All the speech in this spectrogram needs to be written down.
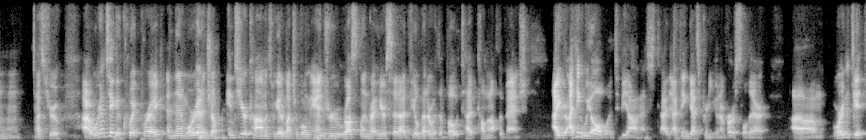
Mm-hmm. That's true. Right, we're going to take a quick break and then we're going to jump into your comments. We got a bunch of them. Andrew Rustlin right here said, I'd feel better with a vote type coming off the bench. I, I think we all would, to be honest. I, I think that's pretty universal there. Um, we're going to get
